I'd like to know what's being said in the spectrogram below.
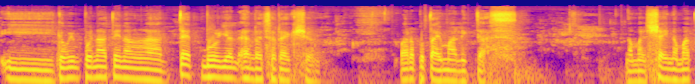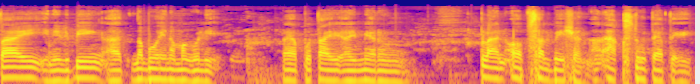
i-gawin po natin ang uh, death, burial, and resurrection para po tayo maligtas. Naman siya'y namatay, inilibing at nabuhay na maguli kaya po tayo ay merong plan of salvation Acts 2.38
